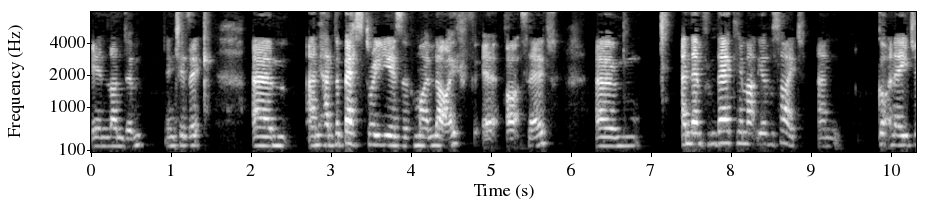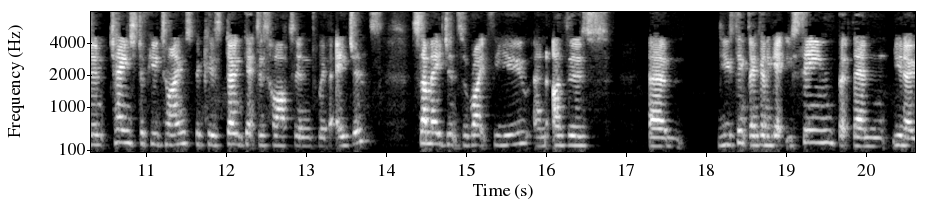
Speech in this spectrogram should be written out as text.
in London, in Chiswick, um, and had the best three years of my life at Arts Ed. Um, and then from there came out the other side and got an agent. Changed a few times because don't get disheartened with agents. Some agents are right for you, and others um, you think they're going to get you seen, but then you know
